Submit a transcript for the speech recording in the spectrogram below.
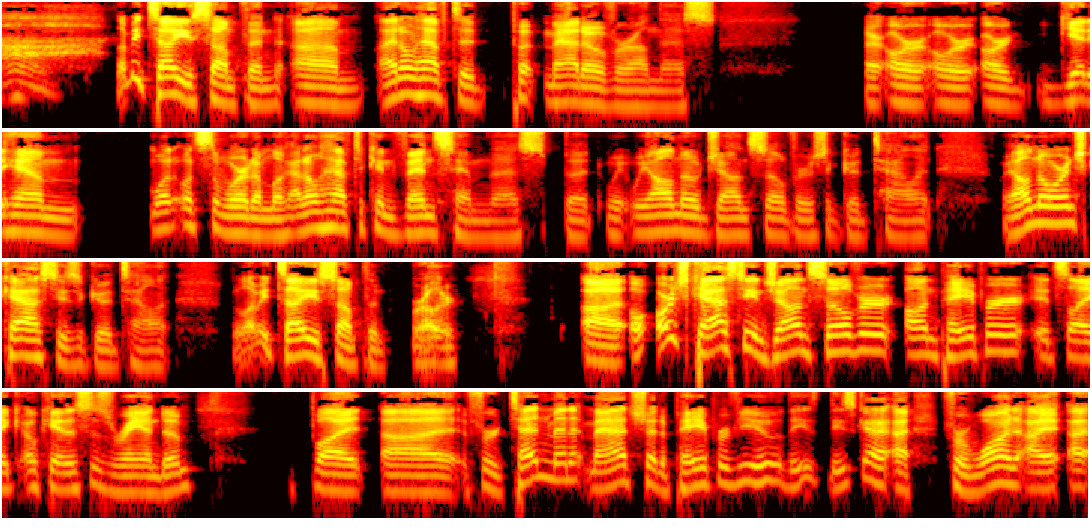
Let me tell you something. Um, I don't have to put Matt over on this, or or or, or get him. What what's the word I'm looking? I don't have to convince him this, but we we all know John Silver is a good talent. We all know Orange Cassidy is a good talent. But let me tell you something, brother. Uh, Orange Cassidy and John Silver on paper, it's like okay, this is random, but uh, for ten minute match at a pay per view, these these guys. For one, I I,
